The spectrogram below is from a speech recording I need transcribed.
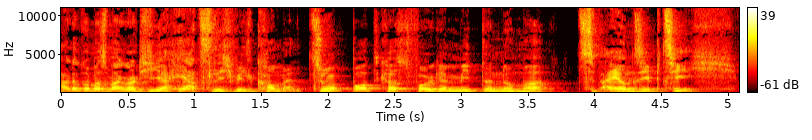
Hallo Thomas Mangold hier, herzlich willkommen zur Podcast-Folge mit der Nummer 72.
